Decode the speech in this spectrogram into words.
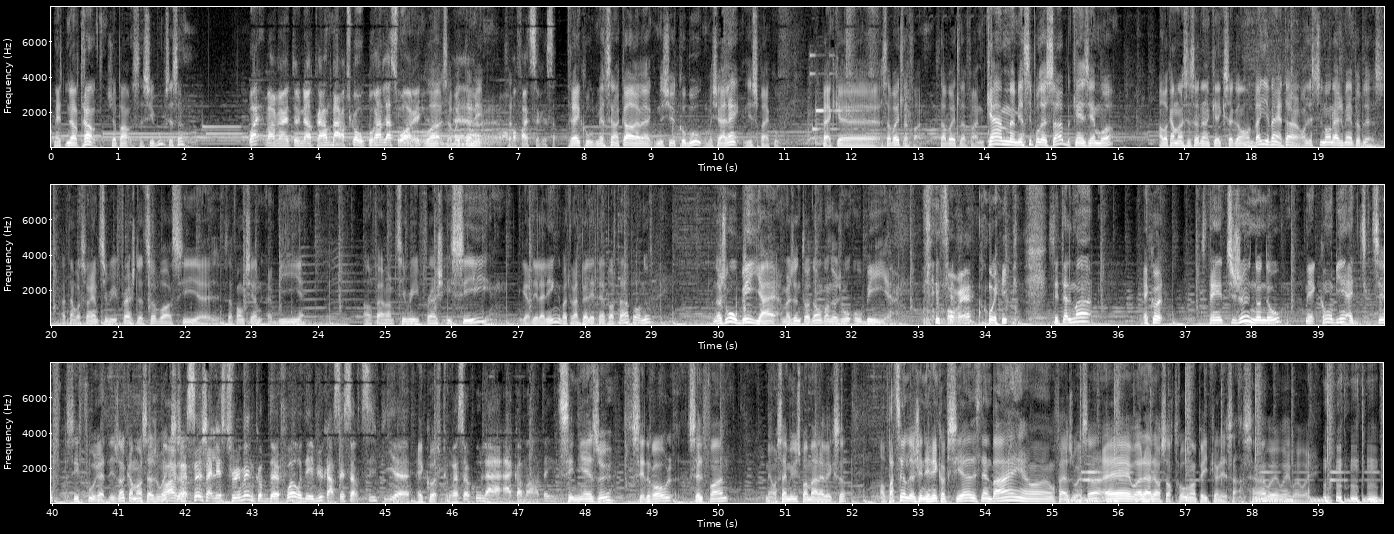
21h30, je pense. C'est vous, c'est ça? Oui, vers 21h30. Ben, en tout cas, au courant de la soirée. Ouais, ça va être donné. Euh, on va faire tirer ça. Très cool. Merci encore à M. Kobu. M. Alain, il est super cool. Fait que euh, ça va être le fun. Ça va être le fun. Cam, merci pour le sub, 15e mois. On va commencer ça dans quelques secondes. Ben, il est 20h. On laisse tout le monde arriver un peu plus. Attends, on va se faire un petit refresh de ça, voir si euh, ça fonctionne bien. On va faire un petit refresh ici. Gardez la ligne. Votre appel est important pour nous. On a joué au B hier. Imagine-toi donc, on a joué au B. C'est vrai? oui. C'est tellement Écoute, c'est un petit jeu nono, mais combien addictif, c'est fourette. Les gens commencent à jouer avec ça. je sais, j'allais streamer une couple de fois au début quand c'est sorti, puis euh, Écoute, je trouvais ça cool à, commenter. C'est niaiseux, c'est drôle, c'est le fun, mais on s'amuse pas mal avec ça. On va partir le générique officiel, stand-by, on va faire jouer ça. Et voilà, là, on se retrouve en pays de connaissance. Hein? Oui, oui, oui, oui.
